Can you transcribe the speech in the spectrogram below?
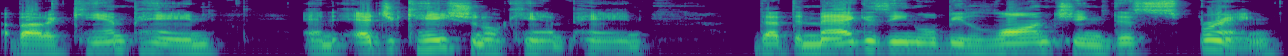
about a campaign, an educational campaign, that the magazine will be launching this spring,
